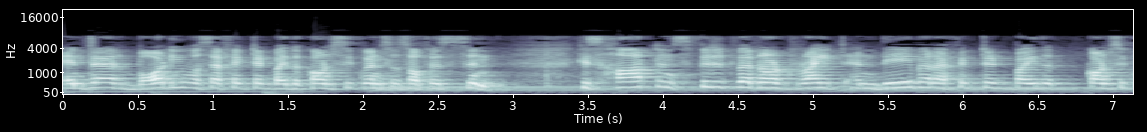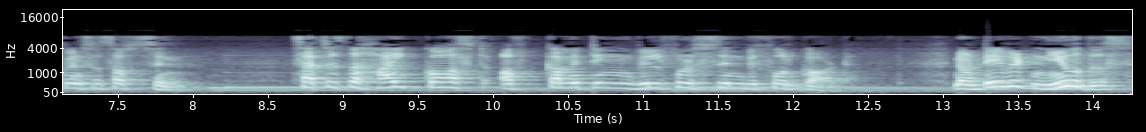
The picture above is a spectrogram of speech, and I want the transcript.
entire body was affected by the consequences of his sin. His heart and spirit were not right, and they were affected by the consequences of sin. Such is the high cost of committing willful sin before God. Now, David knew this,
